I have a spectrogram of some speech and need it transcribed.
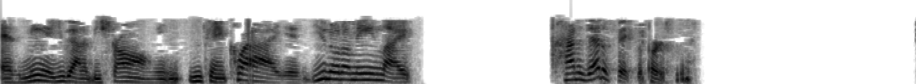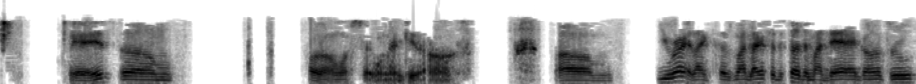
as men you gotta be strong and you can't cry and you know what I mean? Like how does that affect the person? Yeah, it's um. Hold on one second when I get off. Um, you're right. Like, cause my like I said, the stuff that my dad gone through.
